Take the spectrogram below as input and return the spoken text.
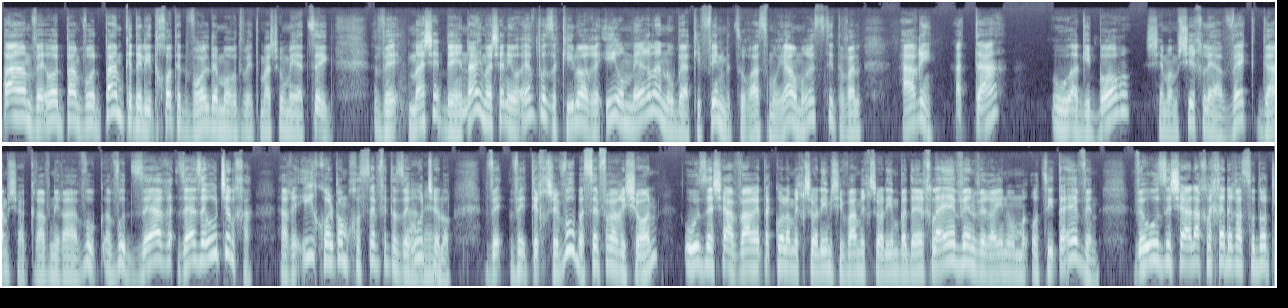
פעם ועוד פעם ועוד פעם כדי לדחות את וולדמורט ואת מה שהוא מייצג. ומה שבעיניי מה שאני אוהב פה זה כאילו הראי אומר לנו בעקיפין בצורה סמויה הומוריסטית אבל ארי אתה הוא הגיבור שממשיך להיאבק גם שהקרב נראה אבוד, אבוד. זה, הר- זה הזהות שלך. הראי כל פעם חושף את הזהות. שלו. ו- ותחשבו בספר הראשון הוא זה שעבר את כל המכשולים, שבעה מכשולים בדרך לאבן, וראינו, הוציא את האבן. והוא זה שהלך לחדר הסודות,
